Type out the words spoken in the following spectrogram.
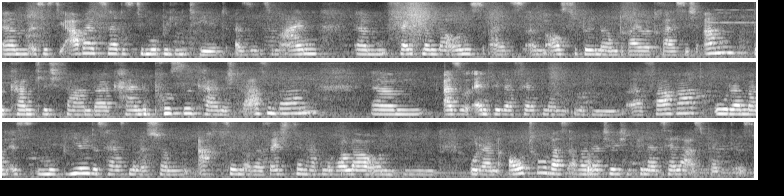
Ähm, es ist die Arbeitszeit, es ist die Mobilität. Also zum einen ähm, fängt man bei uns als ähm, Auszubildender um 3.30 Uhr an. Bekanntlich fahren da keine Busse, keine Straßenbahnen. Ähm, also entweder fährt man mit dem äh, Fahrrad oder man ist mobil, das heißt man ist schon 18 oder 16, hat einen Roller und ein, oder ein Auto, was aber natürlich ein finanzieller Aspekt ist.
